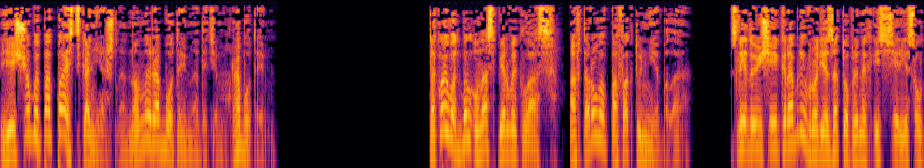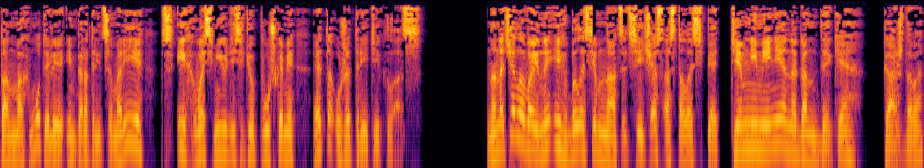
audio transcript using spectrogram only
Еще бы попасть, конечно, но мы работаем над этим, работаем. Такой вот был у нас первый класс, а второго по факту не было. Следующие корабли, вроде затопленных из серии «Султан Махмуд» или «Императрица Марии» с их восьмью-десятью пушками, это уже третий класс. На начало войны их было семнадцать, сейчас осталось пять. Тем не менее, на Гандеке каждого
